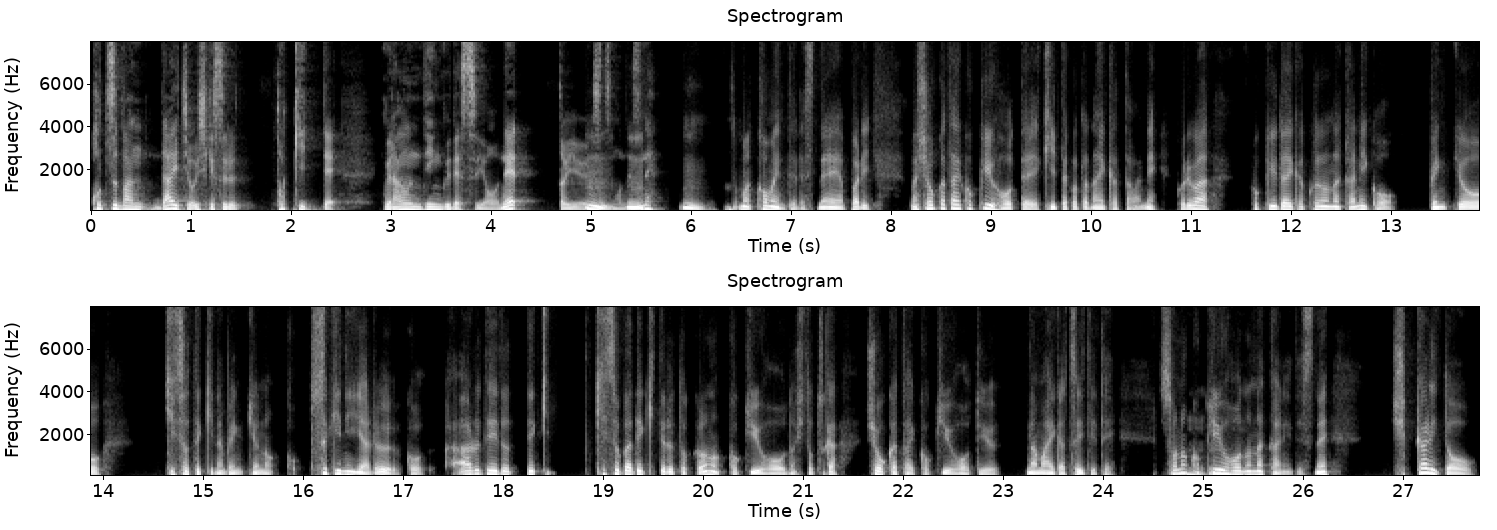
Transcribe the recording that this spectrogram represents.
骨盤、大地を意識する時ってグラウンディングですよねという質問ですね。うん。まあ、コメントですね。やっぱり、まあ、消化体呼吸法って聞いたことない方はね、これは呼吸大学の中に、こう、勉強、基礎的な勉強の次にやる、こう、ある程度でき、基礎ができているところの呼吸法の一つが、消化体呼吸法という名前がついてて、その呼吸法の中にですね、しっかりと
